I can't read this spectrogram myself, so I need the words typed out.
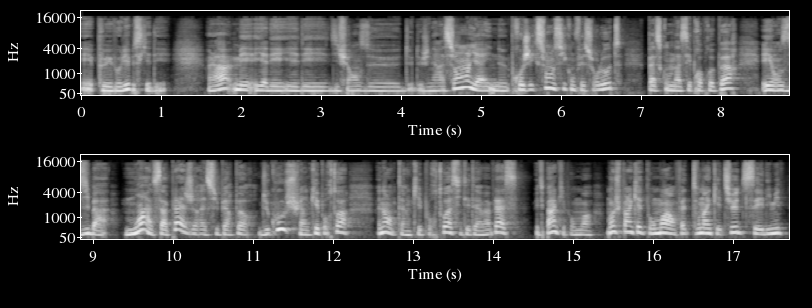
et peut évoluer parce qu'il y a des voilà. Mais il y a des il y a des différences de, de, de génération. Il y a une projection aussi qu'on fait sur l'autre parce qu'on a ses propres peurs et on se dit bah moi à sa place j'aurais super peur. Du coup je suis inquiet pour toi. Mais non t'es inquiet pour toi si t'étais à ma place. Mais t'es pas inquiet pour moi. Moi je suis pas inquiète pour moi. En fait ton inquiétude c'est limite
